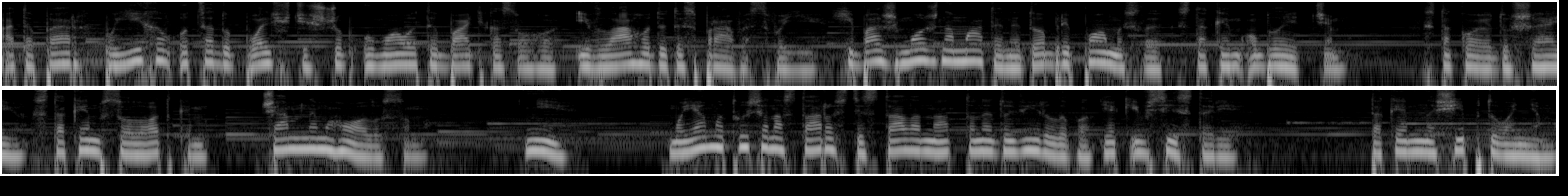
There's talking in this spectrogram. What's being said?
А тепер поїхав оце до Польщі, щоб умовити батька свого і влагодити справи свої. Хіба ж можна мати недобрі помисли з таким обличчям, з такою душею, з таким солодким, чемним голосом? Ні. Моя матуся на старості стала надто недовірлива, як і всі старі. Таким нашіптуванням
